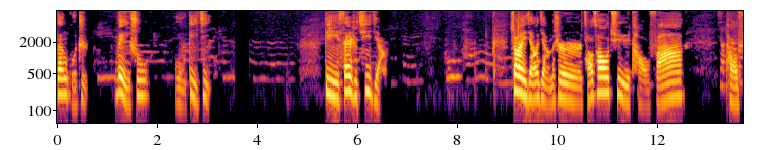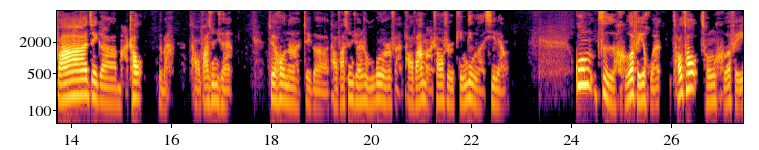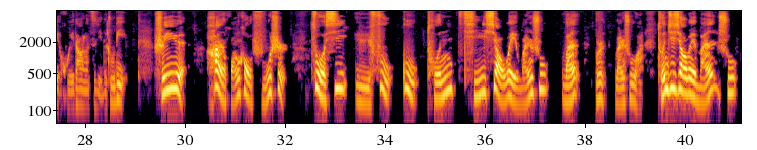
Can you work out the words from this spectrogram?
三国志》《魏书》《武帝纪》第三十七讲。上一讲讲的是曹操去讨伐讨伐这个马超，对吧？讨伐孙权，最后呢，这个讨伐孙权是无功而返，讨伐马超是平定了西凉。公自合肥还，曹操从合肥回到了自己的驻地。十一月，汉皇后服氏坐息与父故屯骑校尉完书完。不是完书啊，屯骑校尉完书，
